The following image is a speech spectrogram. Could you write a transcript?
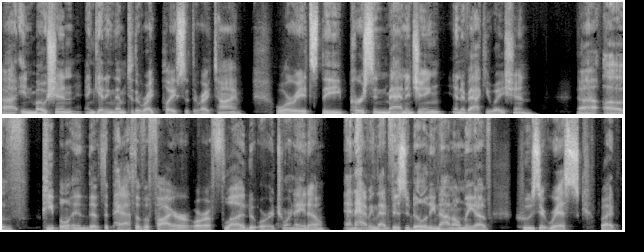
uh, in motion and getting them to the right place at the right time, or it's the person managing an evacuation uh, of people in the, the path of a fire or a flood or a tornado, and having that visibility not only of who's at risk, but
